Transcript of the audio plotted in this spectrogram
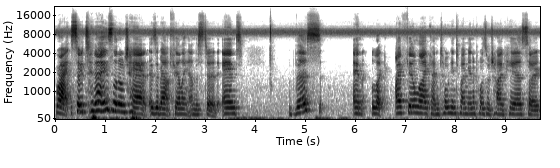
Right so today's little chat is about feeling understood and this and look i feel like i'm talking to my menopausal tribe here so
